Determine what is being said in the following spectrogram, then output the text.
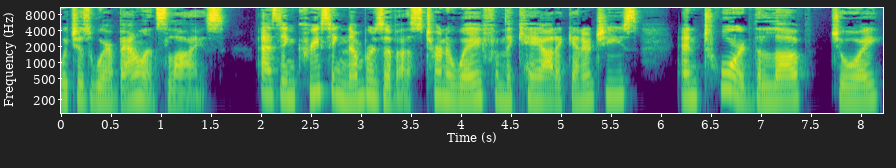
which is where balance lies. As increasing numbers of us turn away from the chaotic energies and toward the love, joy,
